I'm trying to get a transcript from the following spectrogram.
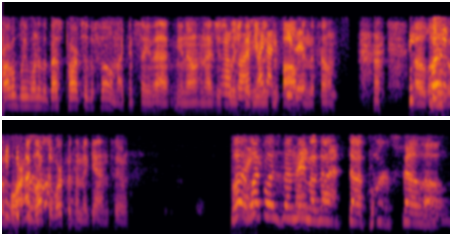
probably one of the best parts of the film. I can say that. You know, and I just Oh, wish gosh, that he I was involved in the film a, a little bit more. I'd love to work with him again too. What Nice, what was the nice. name of that uh, poor fellow?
